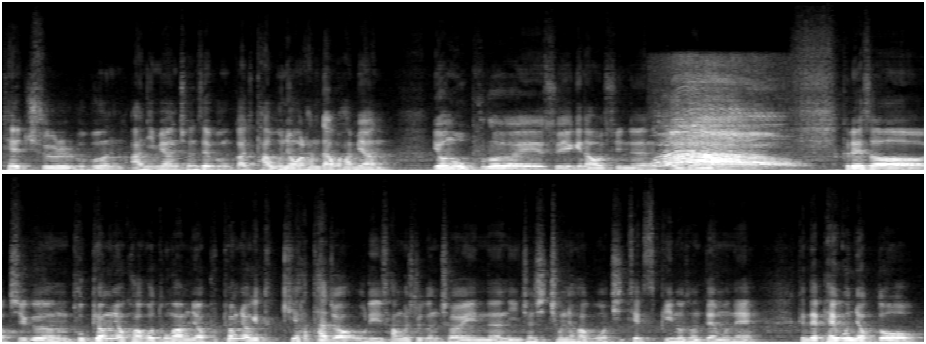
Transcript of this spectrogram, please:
대출 부분 아니면 전세 부분까지 다 운영을 한다고 하면 연 5%의 수익이 나올 수 있는 그런 매물입니다. 그래서 지금 부평역하고 동암역, 부평역이 특히 핫하죠. 우리 사무실 근처에 있는 인천시청역하고 GTX B 노선 때문에. 근데 백운역도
